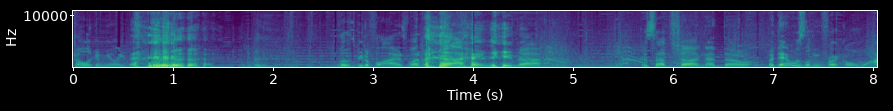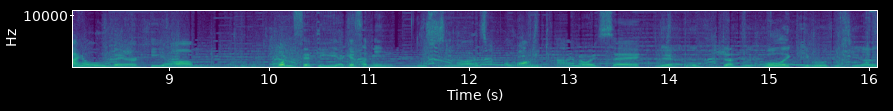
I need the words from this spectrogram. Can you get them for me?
Don't look at me like that. Those beautiful eyes. What? I mean, uh, this up to Ned though. But Dan was living for like a while there. He um, 150. I guess I mean Lucina is a long time. I would say. Yeah, it definitely. Well, like even with Lucina,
